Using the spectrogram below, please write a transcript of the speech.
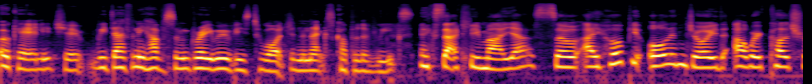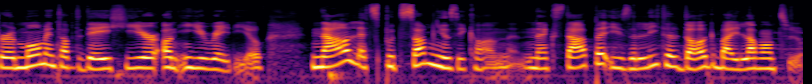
Okay, Alice, we definitely have some great movies to watch in the next couple of weeks. Exactly, Maya. So I hope you all enjoyed our cultural moment of the day here on EU Radio. Now let's put some music on. Next up is a Little Dog by L'Aventure.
